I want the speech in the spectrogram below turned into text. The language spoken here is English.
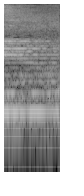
you.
